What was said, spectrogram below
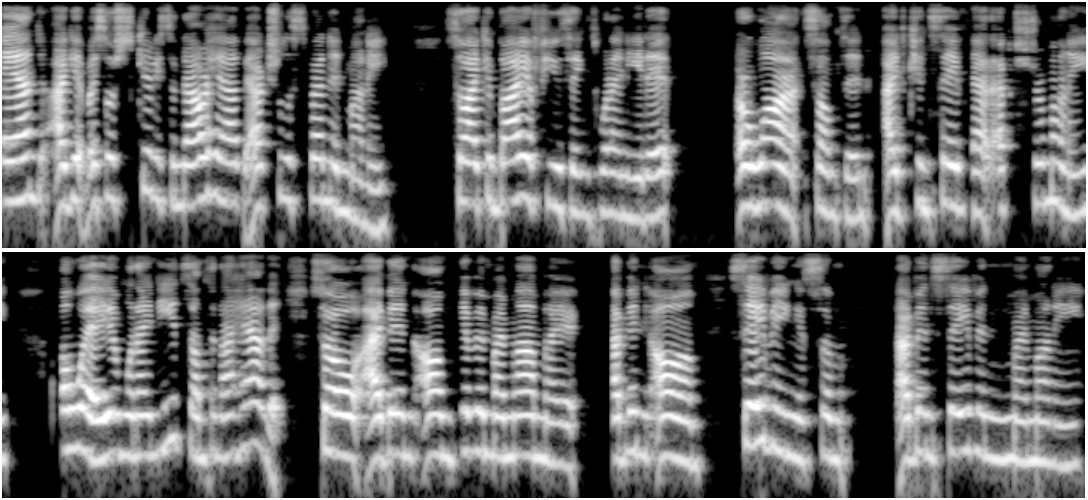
and I get my Social Security. So now I have actual spending money. So I can buy a few things when I need it or want something. I can save that extra money away, and when I need something, I have it. So I've been um giving my mom my I've been um saving some I've been saving my money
